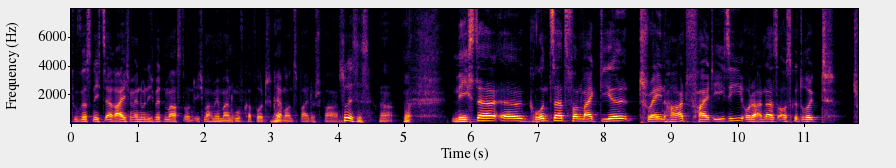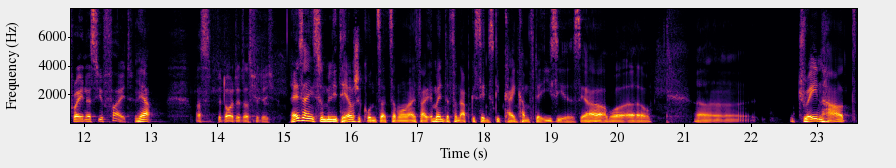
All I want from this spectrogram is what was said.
du wirst nichts erreichen, wenn du nicht mitmachst und ich mache mir meinen Ruf kaputt. Können wir uns beide sparen. So ist es. Ja. Nächster äh, Grundsatz von Mike Deal, train hard, fight easy oder anders ausgedrückt, train as you fight. Ja. Was bedeutet das für dich? Das ist eigentlich so ein militärischer Grundsatz, aber man ich meine, davon abgesehen, es gibt keinen Kampf, der easy ist, ja, aber äh, äh, train hard,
